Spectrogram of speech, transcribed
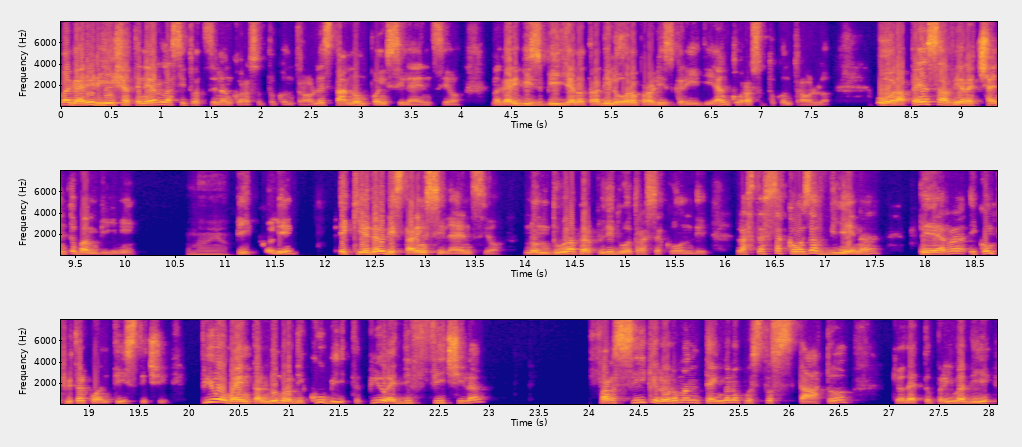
magari riesci a tenere la situazione ancora sotto controllo e stanno un po' in silenzio. Magari bisbigliano tra di loro, però li sgridi, è ancora sotto controllo. Ora pensa avere 100 bambini piccoli e chiedere di stare in silenzio. Non dura per più di due o tre secondi. La stessa cosa avviene per i computer quantistici. Più aumenta il numero di qubit, più è difficile far sì che loro mantengano questo stato che ho detto prima di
